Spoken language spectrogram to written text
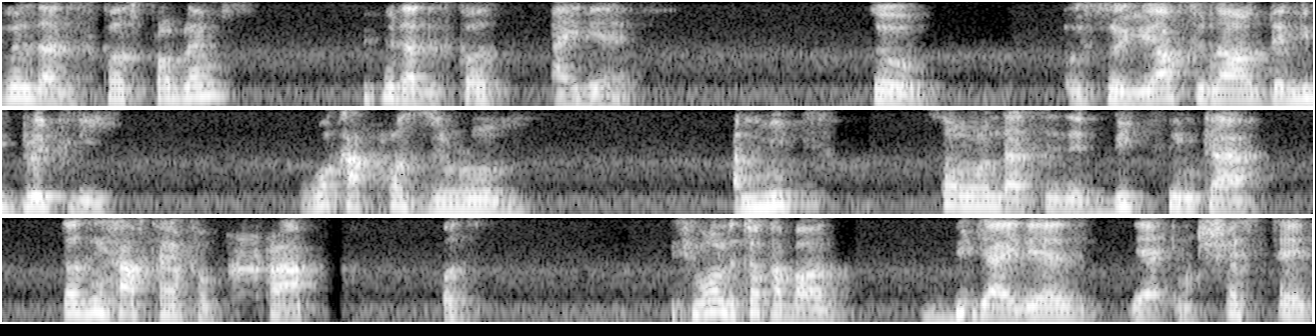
people that discuss problems people that discuss ideas so so you have to now deliberately walk across the room and meet someone that is a big thinker, doesn't have time for crap, but if you want to talk about big ideas, they're interested.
